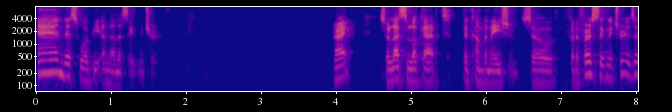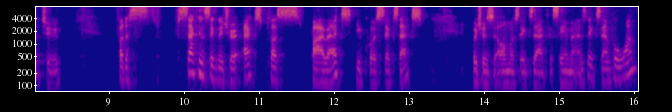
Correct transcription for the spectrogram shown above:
And this will be another signature. All right, so let's look at the combination. So for the first signature is a two. For the second signature, x plus 5x equals 6x, which is almost exact the same as the example one.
